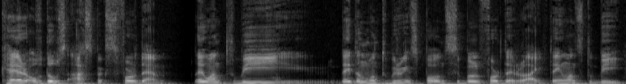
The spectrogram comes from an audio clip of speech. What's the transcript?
care of those aspects for them. They want to be. They don't want to be responsible for their life. They want to be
